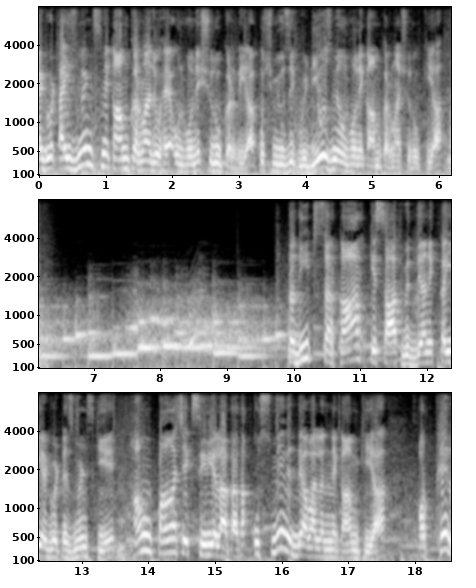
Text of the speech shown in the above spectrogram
एडवर्टाइजमेंट्स में काम करना जो है, उन्होंने शुरू कर दिया। कुछ म्यूज़िक वीडियोस में उन्होंने काम करना शुरू किया। प्रदीप सरकार के साथ विद्या ने कई एडवर्टाइजमेंट्स किए। हम पाँच एक सीरियल आता था, उसमें विद्या बालन ने काम किया और फिर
